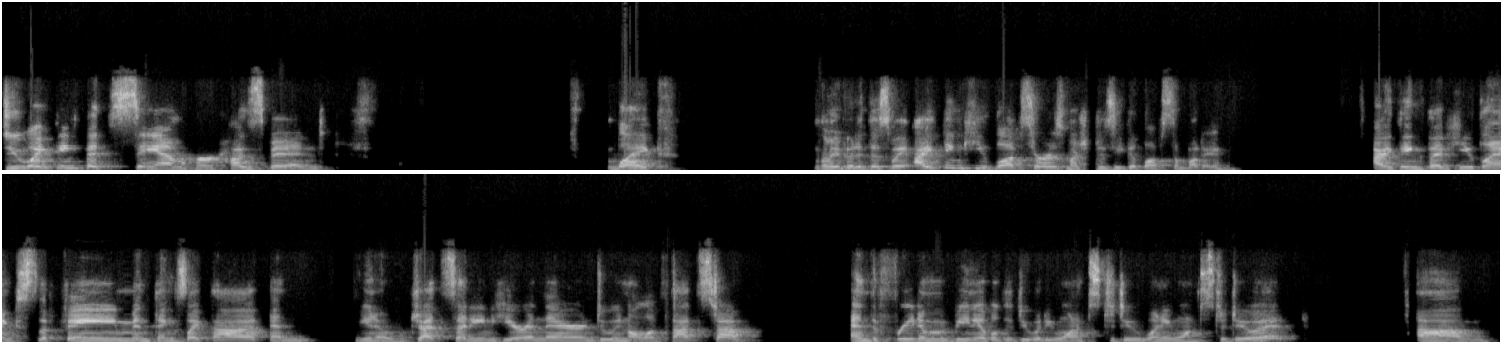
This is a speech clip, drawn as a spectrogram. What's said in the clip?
do I think that Sam, her husband, like let me put it this way I think he loves her as much as he could love somebody. I think that he likes the fame and things like that, and, you know, jet setting here and there and doing all of that stuff, and the freedom of being able to do what he wants to do when he wants to do it. Um,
